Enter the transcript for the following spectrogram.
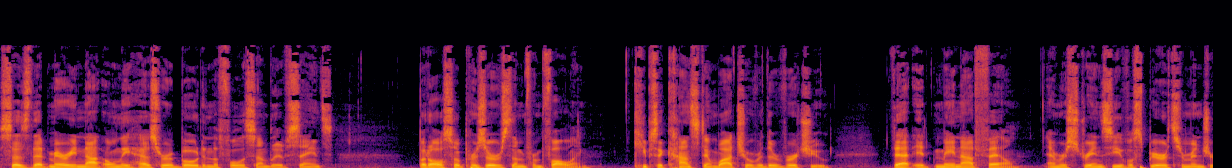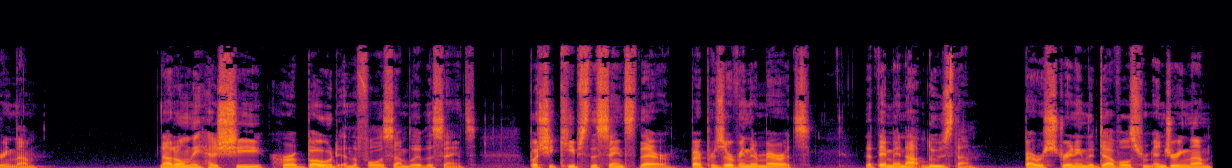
says that Mary not only has her abode in the full assembly of saints, but also preserves them from falling, keeps a constant watch over their virtue, that it may not fail, and restrains the evil spirits from injuring them. Not only has she her abode in the full assembly of the saints, but she keeps the saints there by preserving their merits, that they may not lose them, by restraining the devils from injuring them,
